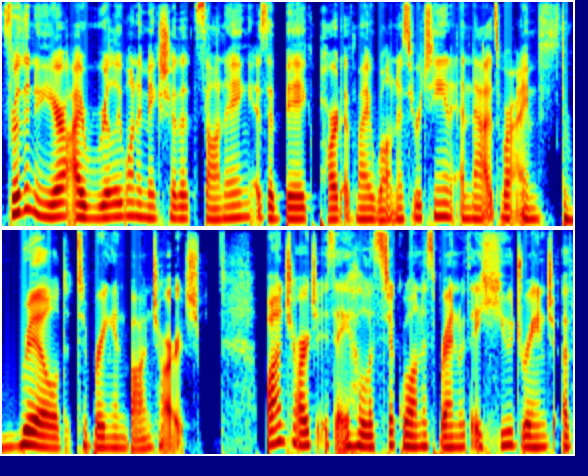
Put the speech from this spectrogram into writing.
For the new year, I really want to make sure that sauning is a big part of my wellness routine, and that is where I'm thrilled to bring in Bon Charge. Bon Charge is a holistic wellness brand with a huge range of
